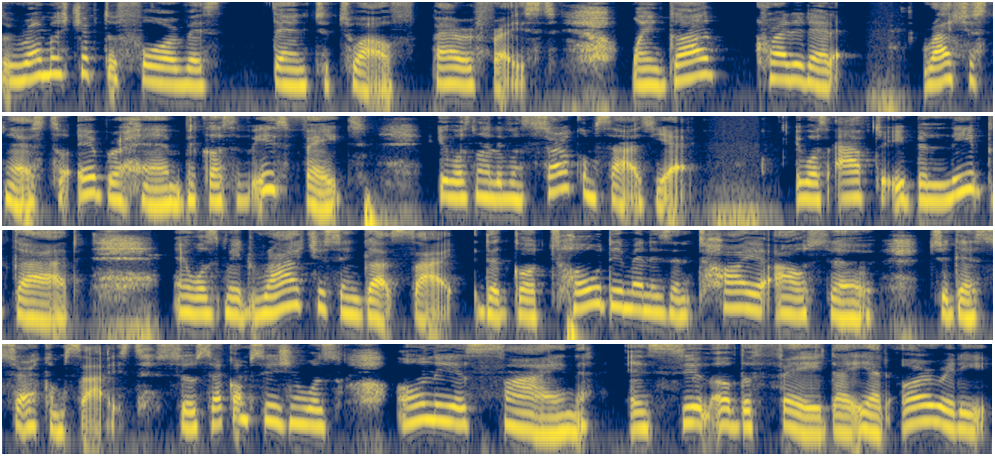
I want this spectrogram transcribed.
So Romans chapter 4 verse 10 to 12, paraphrased. When God credited righteousness to Abraham because of his faith, he was not even circumcised yet. It was after he believed God and was made righteous in God's sight that God told him and his entire household to get circumcised. So circumcision was only a sign and seal of the faith that he had already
